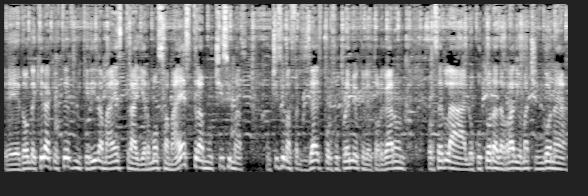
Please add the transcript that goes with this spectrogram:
Eh, donde quiera que estés, mi querida maestra y hermosa maestra, muchísimas, muchísimas felicidades por su premio que le otorgaron por ser la locutora de radio más chingona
